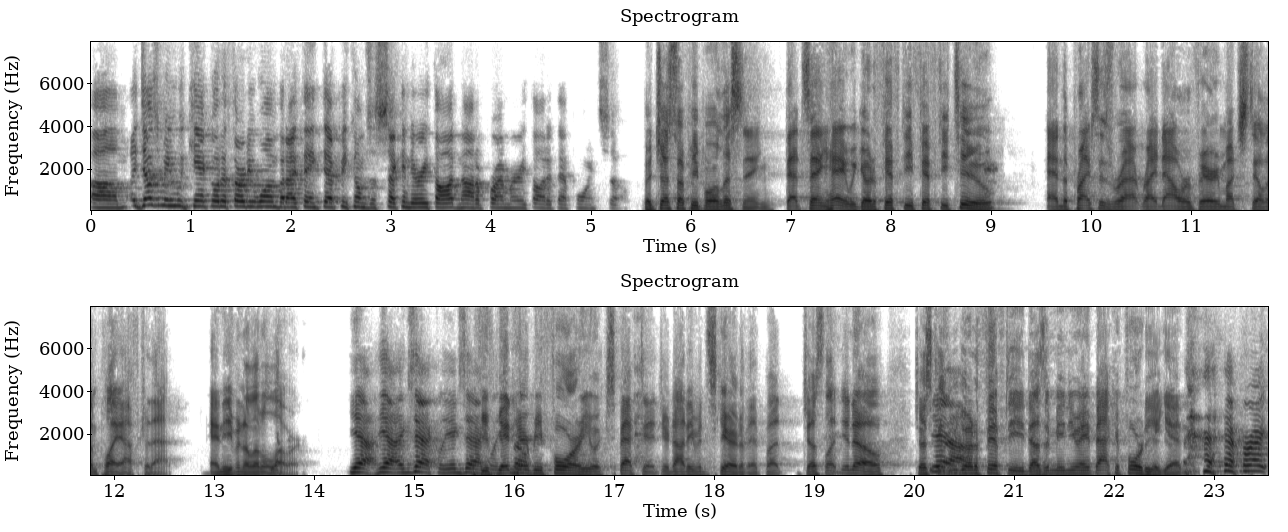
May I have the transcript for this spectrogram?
Um, it doesn't mean we can't go to 31, but I think that becomes a secondary thought, not a primary thought at that point. So, but just so people are listening, that's saying, hey, we go to 50, 52, and the prices we're at right now are very much still in play after that and even a little lower. Yeah, yeah, exactly, exactly. If you've been so, here before, you expect it. You're not even scared of it. But just letting you know, just because yeah. we go to 50 doesn't mean you ain't back at 40 again. right.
